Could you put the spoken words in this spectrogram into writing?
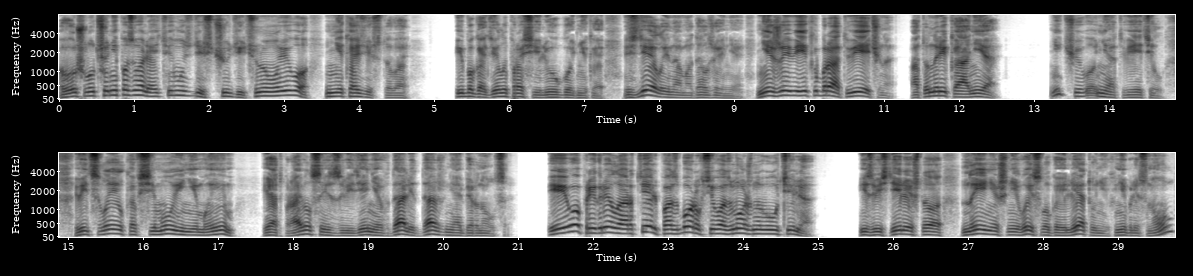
вы уж лучше не позволяйте ему здесь чудить, ну его, неказистого. И богоделы просили угодника, сделай нам одолжение, не живи-ка, брат, вечно, а то нарекания ничего не ответил, ведь слыл ко всему и немым, и отправился из заведения вдали, даже не обернулся. И его пригрела артель по сбору всевозможного утиля. Известили, что нынешний выслугой лет у них не блеснул,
